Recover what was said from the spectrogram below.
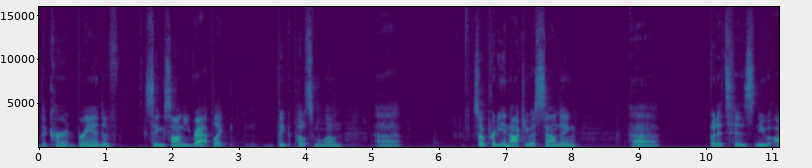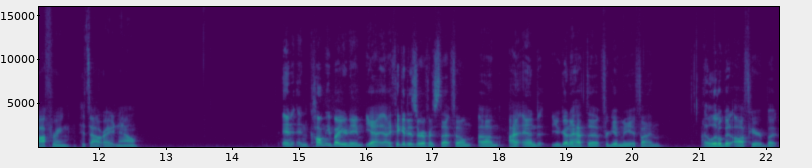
the current brand of sing songy rap, like think Post Malone. Uh, so pretty innocuous sounding, uh, but it's his new offering. It's out right now. And and call me by your name. Yeah, I think it is a reference to that film. Um, I, and you're gonna have to forgive me if I'm a little bit off here, but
